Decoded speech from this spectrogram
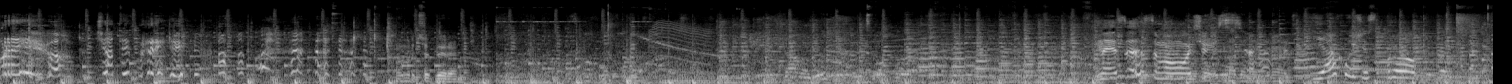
пригав? Чо ти пригав? Номер 4. Не засмучуйся. Я хочу спробувати.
